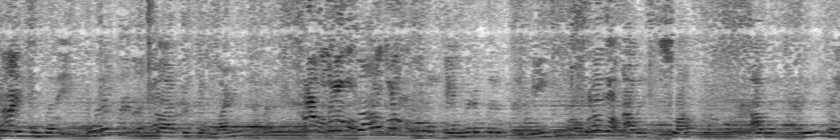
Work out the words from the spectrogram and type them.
அவர் என்பதை மனிதவர் அவரின் சுவாசம் அவரின் பெருமை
